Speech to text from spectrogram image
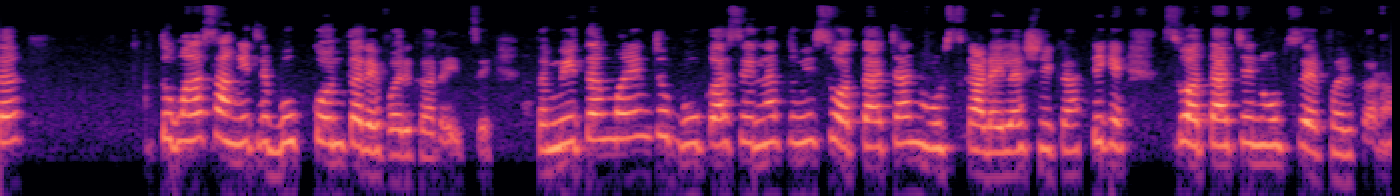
तर तुम्हाला सांगितले बुक कोणतं रेफर करायचे. तर मी तर म्हणेन जो बुक असेल ना तुम्ही स्वतःच्या नोट्स काढायला शिका. ठीक आहे? स्वतःचे नोट्स रेफर करा.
